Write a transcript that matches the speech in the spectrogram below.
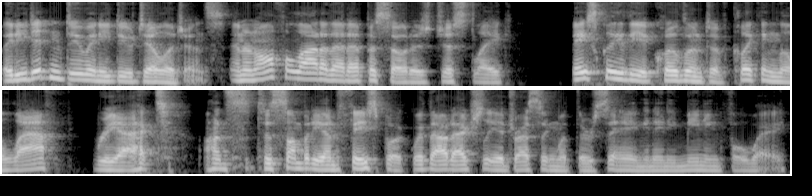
but he didn't do any due diligence. And an awful lot of that episode is just like basically the equivalent of clicking the laugh react on to somebody on Facebook without actually addressing what they're saying in any meaningful way.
